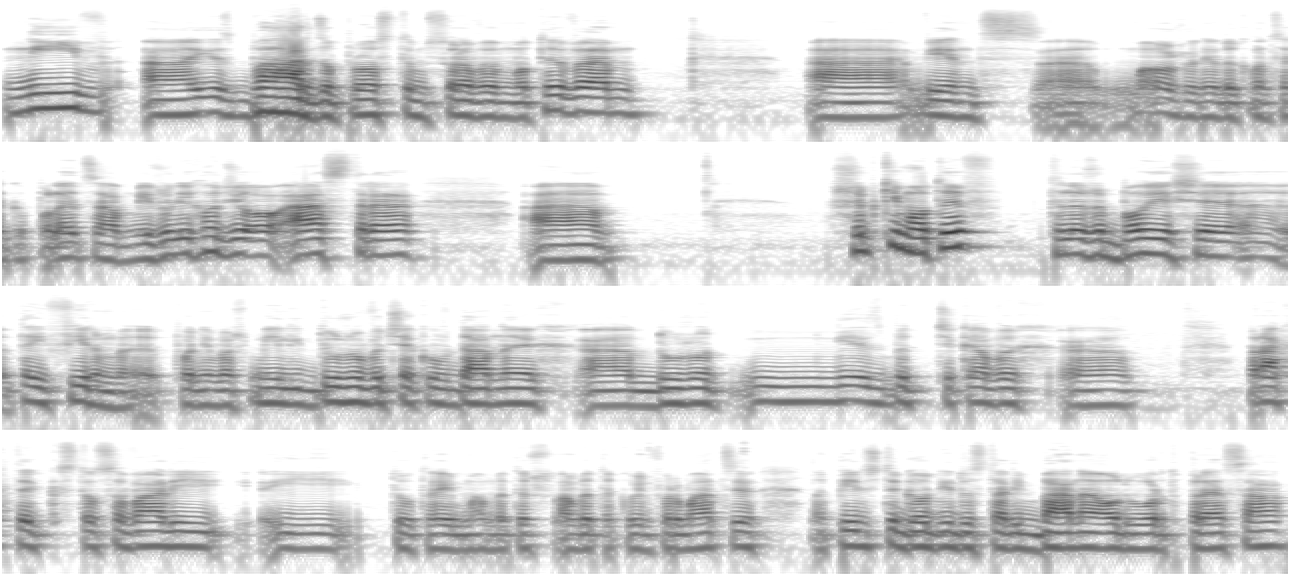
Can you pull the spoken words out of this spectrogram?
Neve a, jest bardzo prostym, surowym motywem, a, więc a, może nie do końca go polecam. Jeżeli chodzi o Astrę, a, szybki motyw, tyle że boję się e, tej firmy, ponieważ mieli dużo wycieków danych, dużo niezbyt ciekawych e, praktyk stosowali i tutaj mamy też nawet taką informację, na 5 tygodni dostali bana od WordPressa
